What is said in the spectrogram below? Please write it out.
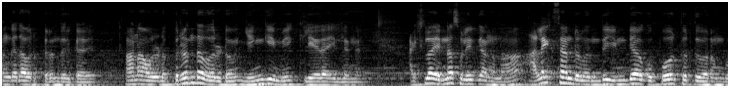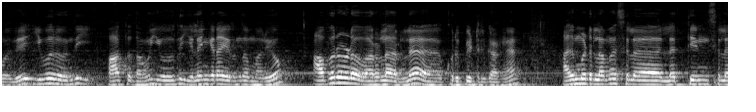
அங்கே தான் அவர் பிறந்திருக்காரு. ஆனால் அவரோட பிறந்த வருடம் எங்கேயுமே கிளியராக இல்லைங்க. ஆக்சுவலாக என்ன சொல்லியிருக்காங்கன்னா அலெக்சாண்டர் வந்து இந்தியாவுக்கு போர் தொடுத்து வரும்போது இவர் வந்து பார்த்ததாகவும் இவர் வந்து இளைஞராக இருந்த மாதிரியும் அவரோட வரலாறில் குறிப்பிட்டிருக்காங்க. அது மட்டும் இல்லாமல் சில லத்தீன் சில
